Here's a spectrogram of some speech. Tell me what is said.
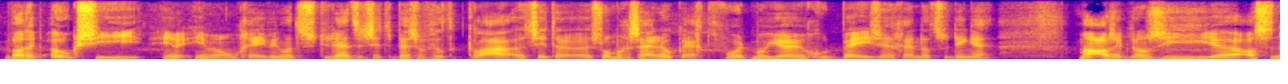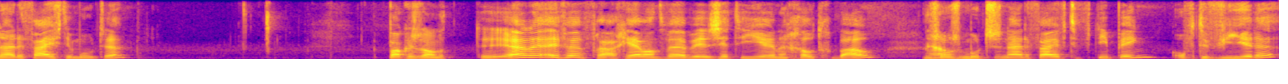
Wat ik ook zie in, in mijn omgeving, want de studenten zitten best wel veel te klaar. Zitten, eh, sommigen zijn ook echt voor het milieu goed bezig en dat soort dingen. Maar als ik dan zie, eh, als ze naar de vijfde moeten, pakken ze dan het... Ja, even een vraag, ja, want we hebben, zitten hier in een groot gebouw. Ja. Soms moeten ze naar de vijfde verdieping, of de vierde.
